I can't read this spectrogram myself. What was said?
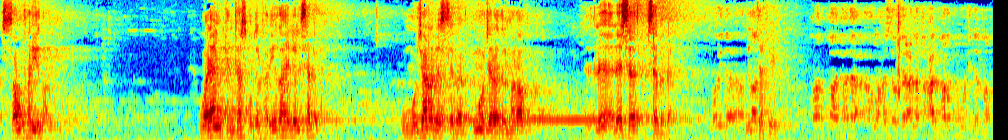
الصوم فريضة. ولا يمكن تسقط الفريضة إلا لسبب. ومجرد السبب مجرد المرض ليس سببا للتخفيف. قال قال هذا الله عز وجل علق على المرض ووجد المرض.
